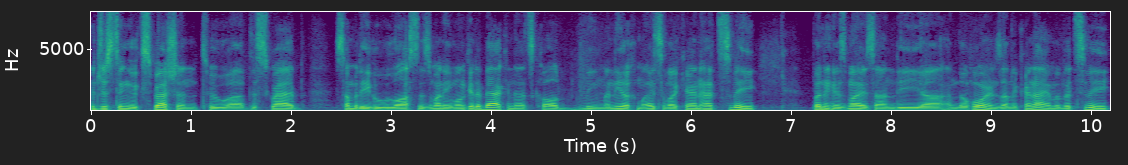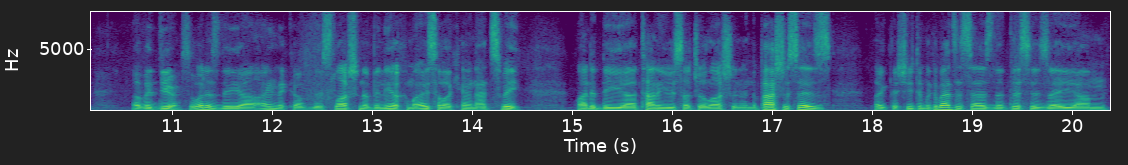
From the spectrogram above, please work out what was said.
interesting expression to uh, describe somebody who lost his money and won't get it back, and that's called being Maniach Maisav Akeren Atzvi, putting his mice on the uh, on the horns on the karnayim of a tzvi of a deer. So what is the uh, of this lashon of b'niach ma'isal keren hatzvi? Why did the uh, use such a lashon? And the Pasha says, like the Shita Mekabetza says, that this is a um,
